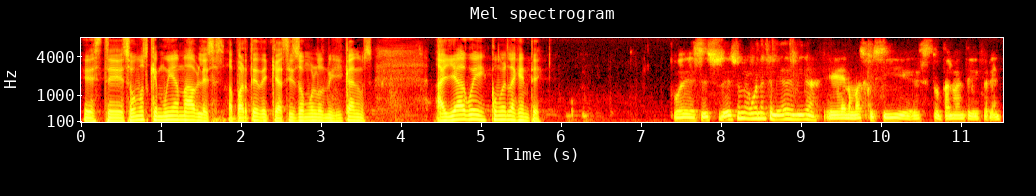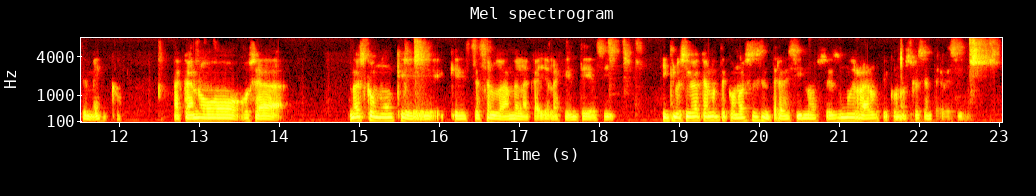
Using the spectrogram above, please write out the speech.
Este, somos que muy amables, aparte de que así somos los mexicanos. Allá, güey, ¿cómo es la gente? Pues es, una buena calidad de vida, eh, nomás que sí, es totalmente diferente en México. Acá no, o sea, no es común que, que estés saludando en la calle a la gente y así. Inclusive acá no te conoces entre vecinos, es muy raro que conozcas entre vecinos.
